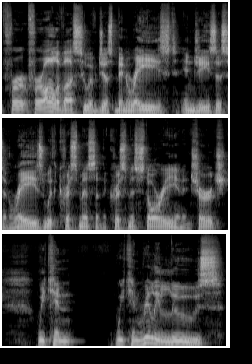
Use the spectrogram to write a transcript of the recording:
for for all of us who have just been raised in Jesus and raised with Christmas and the Christmas story and in church, we can we can really lose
